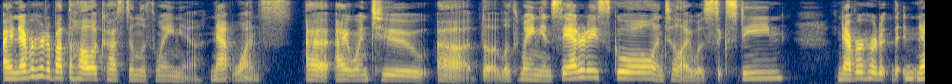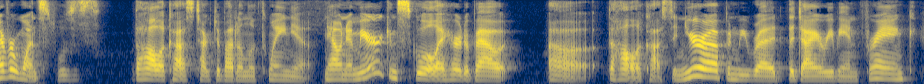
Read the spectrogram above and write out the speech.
I never heard about the Holocaust in Lithuania, not once. Uh, I went to uh, the Lithuanian Saturday school until I was 16. Never heard it, never once was the Holocaust talked about in Lithuania. Now, in American school, I heard about uh, the Holocaust in Europe, and we read The Diary of Anne Frank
